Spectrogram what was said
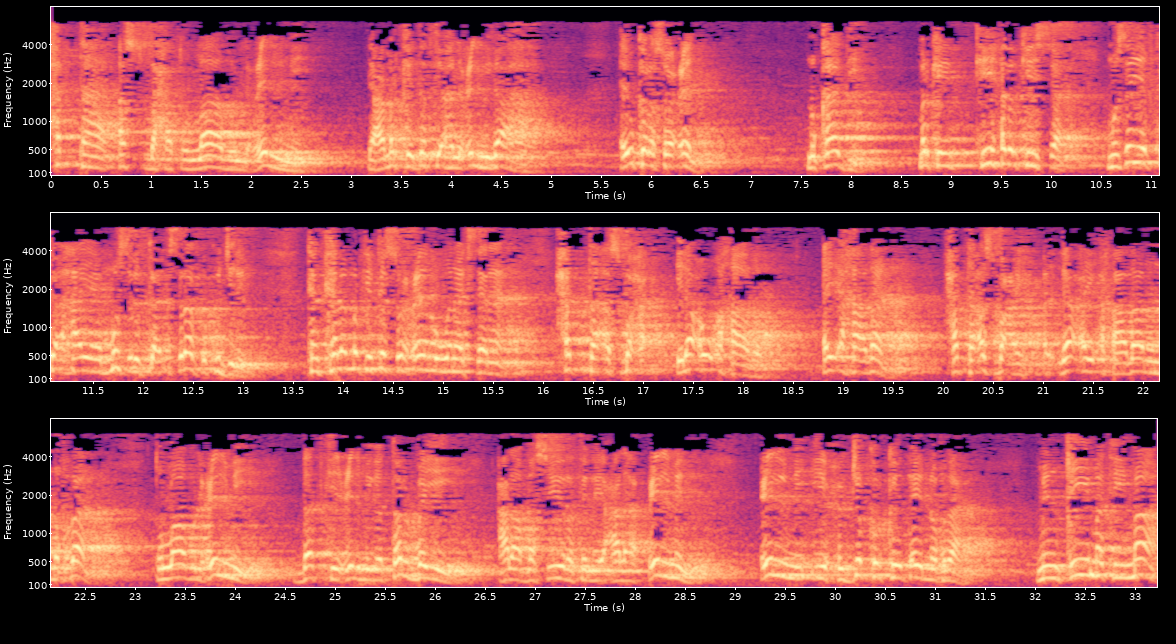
xataa asbaxa tulaabu alcilmi yani markay dadkii ahlucilmiga ahaa ay u kala sooceen. Nuqaadii markay kii hadalkiisa musayafka ahaayee musrifka israafka ku jiray kan kale markay ka sooceen oo wanaagsanaa xataa asbaxa ilaa uu ahaado ay ahaadaan xataa asbaxa ilaa ay ahaadaan oo noqdaan tulaabu lcilmi dadkii cilmiga dalbayay calaa basiiratin ay calaa cilmin cilmi iyo xujo korkeed ay noqdaan. Min qiimati maa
